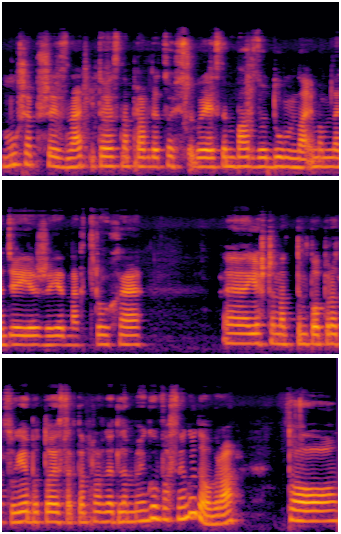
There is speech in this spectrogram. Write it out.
muszę przyznać, i to jest naprawdę coś, z czego ja jestem bardzo dumna i mam nadzieję, że jednak trochę jeszcze nad tym popracuję, bo to jest tak naprawdę dla mojego własnego dobra, to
